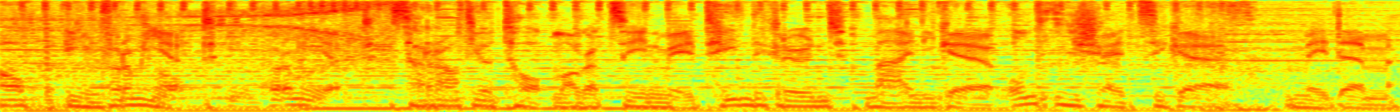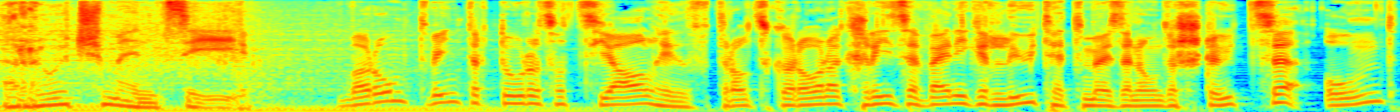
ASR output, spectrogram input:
Top informiert. Informiert. Das Radio Top Magazin mit Hintergrund, Meinungen und Einschätzungen mit dem Rutschmenzi. Warum die Winterthur Sozialhilfe trotz Corona-Krise weniger Leute hat müssen unterstützen und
